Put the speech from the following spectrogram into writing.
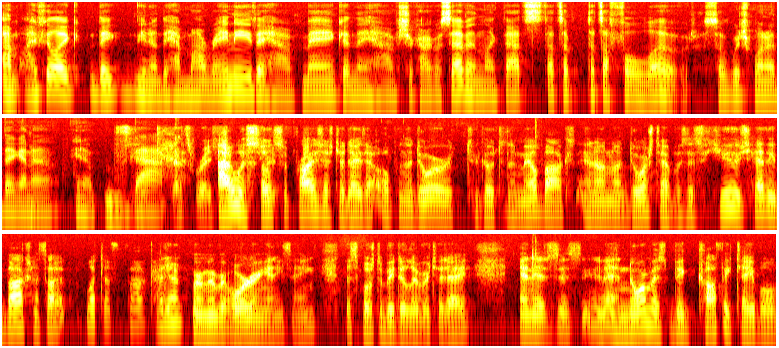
Um, I feel like they, you know, they have Ma Rainey, they have Mank, and they have Chicago Seven. Like that's that's a that's a full load. So which one are they gonna, you know, back? That's where I was so surprised yesterday that I opened the door to go to the mailbox, and on the doorstep was this huge, heavy box. And I thought, what the fuck? I didn't remember ordering anything that's supposed to be delivered today. And it's this enormous big coffee table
